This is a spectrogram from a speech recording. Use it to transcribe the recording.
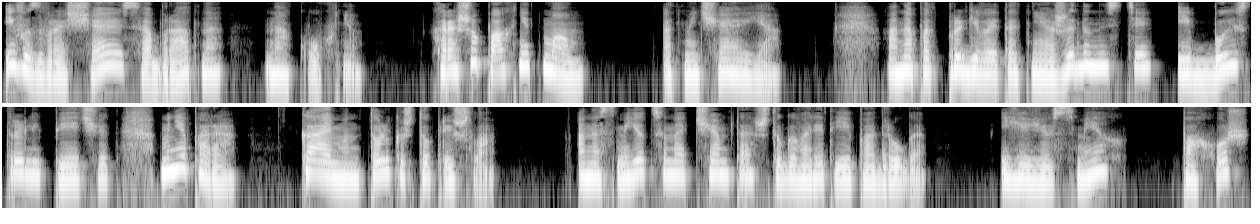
и возвращаюсь обратно на кухню. «Хорошо пахнет, мам», — отмечаю я. Она подпрыгивает от неожиданности и быстро лепечет. «Мне пора. Кайман только что пришла». Она смеется над чем-то, что говорит ей подруга. Ее смех похож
